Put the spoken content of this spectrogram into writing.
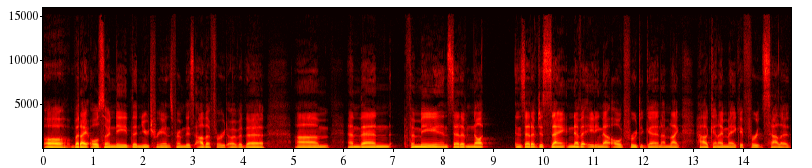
oh, but I also need the nutrients from this other fruit over there. Um, and then for me, instead of not instead of just saying never eating that old fruit again, I'm like, how can I make a fruit salad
